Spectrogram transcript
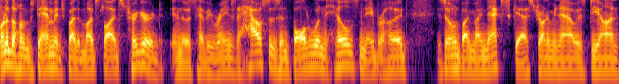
one of the homes damaged by the mudslides triggered in those heavy rains. The house is in Baldwin Hills neighborhood, is owned by my next guest. Joining me now is Dion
